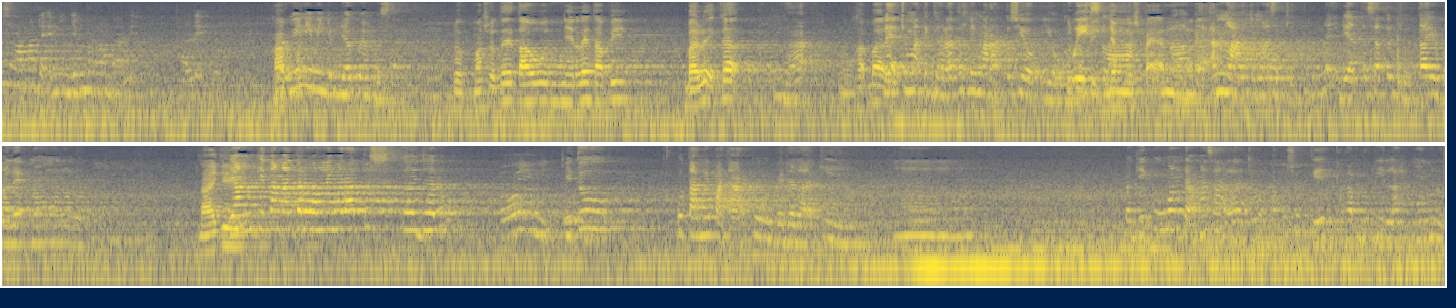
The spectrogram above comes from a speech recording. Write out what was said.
selama ada yang minjem pernah balik. Balik. baru Kapan? ini minjem di aku yang besar Loh, maksudnya tahu nyileh tapi balik kak? enggak Enggak Lek balik. cuma 300 500 yo yo Kudu wes pinjem lah. Nah, ngono. PN lah cuma segitu. Lek di atas 1 juta yo balik no ngono lho. Nah iki Yang kita ngantar uang 500 ke Jarum Oh yang itu. itu utangnya pacarku beda lagi. Hmm. Bagiku uang enggak masalah, cuma aku suka alhamdulillah ngono.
